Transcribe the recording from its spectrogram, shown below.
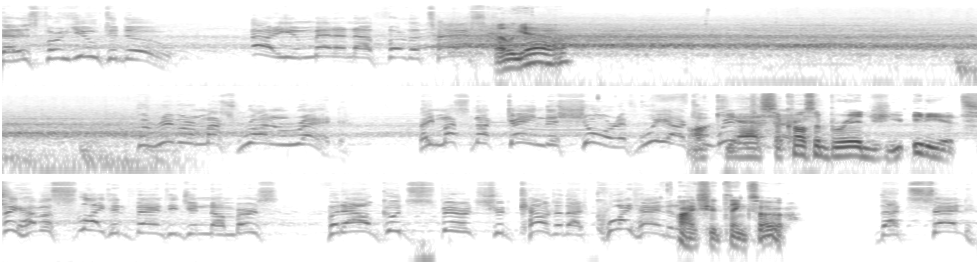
that is for you to do. Are you men enough for the task? Hell yeah. The river must run red. They must not gain this shore if we are Fuck to win yes, today. across a bridge, you idiots. They have a slight advantage in numbers, but our good spirits should counter that quite handily. I should think so. That said,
